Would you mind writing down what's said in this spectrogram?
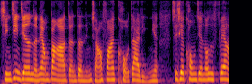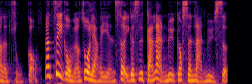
行进间的能量棒啊等等，你们想要放在口袋里面，这些空间都是非常的足够。那这个我们有做两个颜色，一个是橄榄绿跟深蓝绿色。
